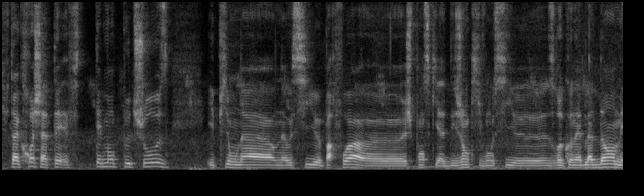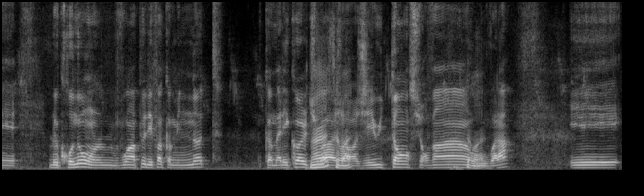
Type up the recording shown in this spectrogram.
tu t'accroches à te- tellement peu de choses. Et puis on a, on a aussi euh, parfois, euh, je pense qu'il y a des gens qui vont aussi euh, se reconnaître là-dedans, mais le chrono, on le voit un peu des fois comme une note, comme à l'école, tu Ouais, vois, genre j'ai eu tant sur 20, C'est ou voilà. Et,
